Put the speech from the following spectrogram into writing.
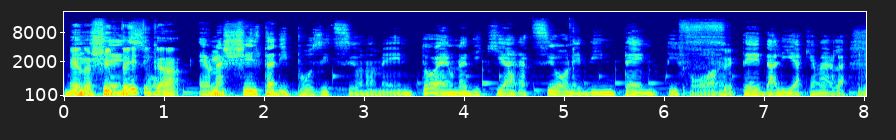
è una scelta senso, etica. È una mm. scelta di posizionamento, è una dichiarazione di intenti forte, sì. da lì a chiamarla mm.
